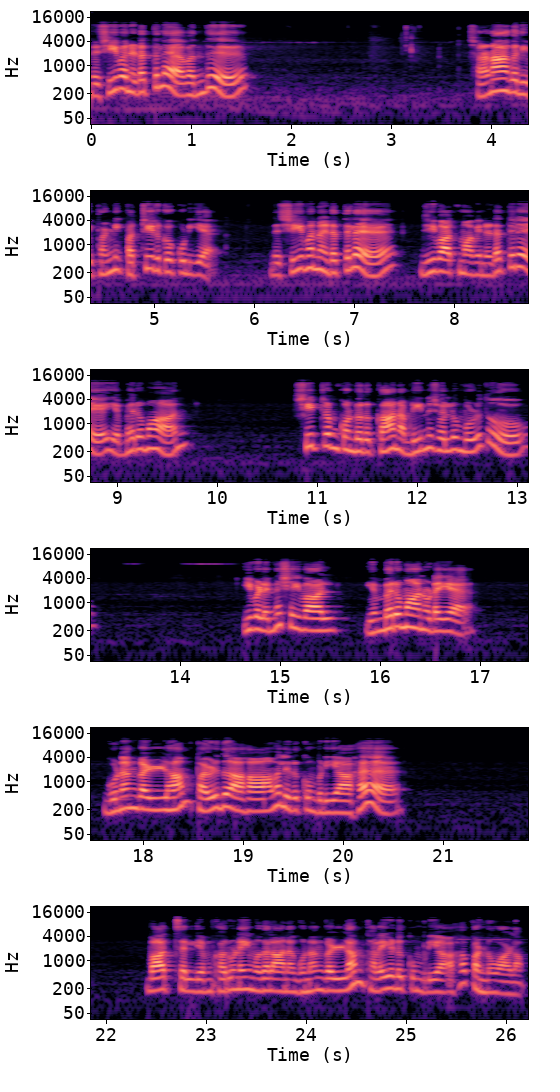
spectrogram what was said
இந்த ஜீவனிடத்தில் வந்து சரணாகதி பண்ணி பற்றி இருக்கக்கூடிய இந்த ஜீவனிடத்தில் ஜீவாத்மாவின் இடத்திலே எம்பெருமான் சீற்றம் கொண்டிருக்கான் அப்படின்னு சொல்லும் பொழுது இவள் என்ன செய்வாள்? எம்பெருமானுடைய குணங்கள்லாம் பழுது ஆகாமல் இருக்கும்படியாக வாத்சல்யம் கருணை முதலான குணங்கள்லாம் தலையெடுக்கும்படியாக பண்ணுவாளாம்.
